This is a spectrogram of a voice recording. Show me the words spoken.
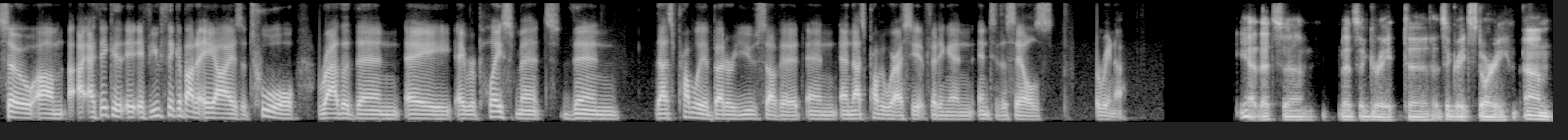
So um, I, I, think if you think about AI as a tool rather than a a replacement, then that's probably a better use of it, and and that's probably where I see it fitting in into the sales arena. Yeah, that's um, that's a great uh, that's a great story. Um,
